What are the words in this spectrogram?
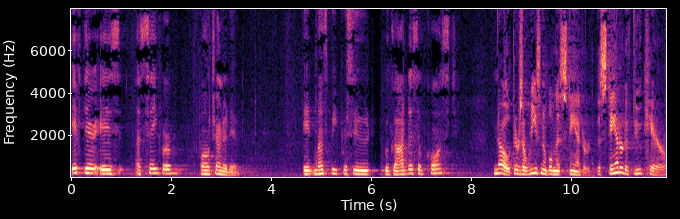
if there is a safer alternative, it must be pursued regardless of cost? No, there's a reasonableness standard. The standard of due care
